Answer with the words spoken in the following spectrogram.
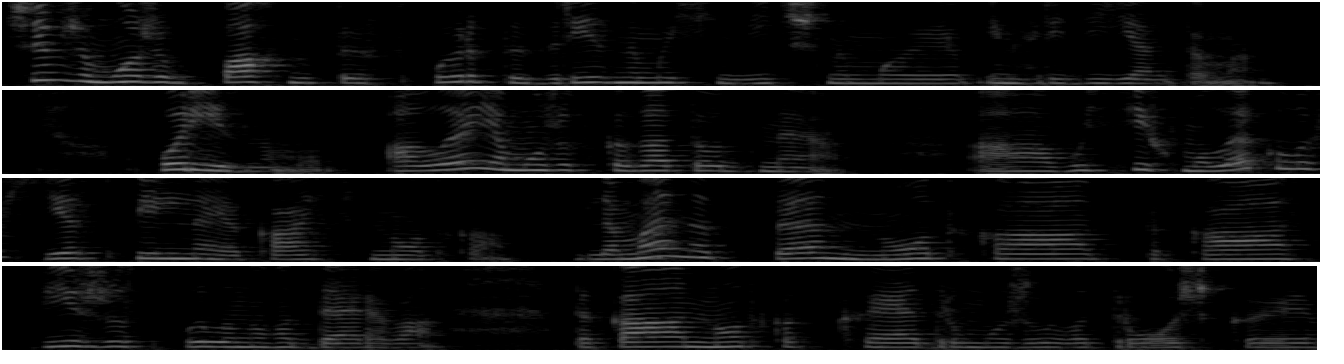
чим же може пахнути спирт з різними хімічними інгредієнтами? По-різному. Але я можу сказати одне: в усіх молекулах є спільна якась нотка. Для мене це нотка така свіжо спиленого дерева така нотка кедру, можливо, трошки,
